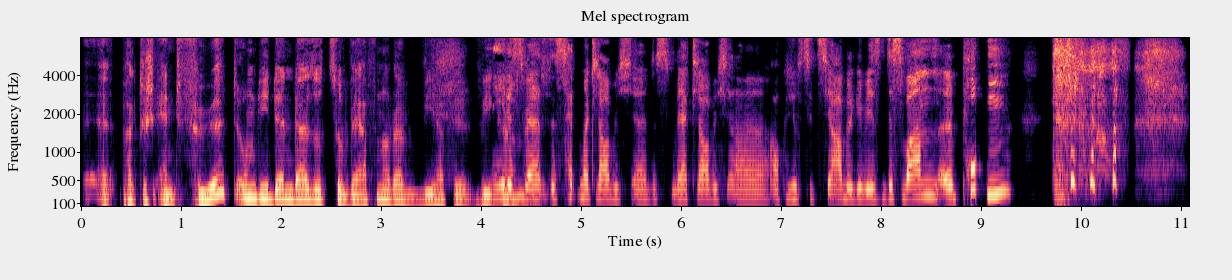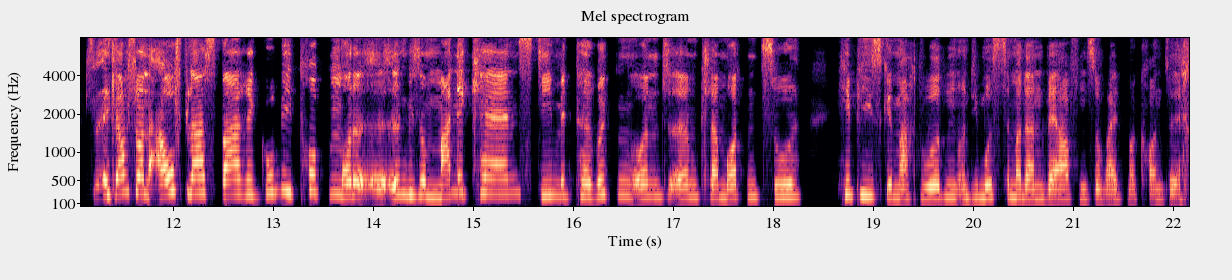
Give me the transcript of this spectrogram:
äh, praktisch entführt, um die denn da so zu werfen oder wie habt ihr? Wie nee, das wäre, das hätte man, glaube ich, äh, das wäre, glaube ich, äh, auch justiziabel gewesen. Das waren äh, Puppen. ich glaube, es waren aufblasbare Gummipuppen oder äh, irgendwie so Mannequins, die mit Perücken und ähm, Klamotten zu Hippies gemacht wurden und die musste man dann werfen, soweit man konnte.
